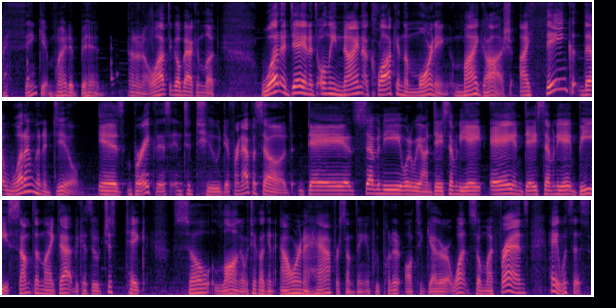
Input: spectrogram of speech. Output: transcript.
I think it might have been. I don't know. We'll have to go back and look. What a day, and it's only nine o'clock in the morning. My gosh. I think that what I'm to do is break this into two different episodes. Day 70, what are we on? Day 78A and day 78B, something like that, because it would just take so long. It would take like an hour and a half or something if we put it all together at once. So, my friends, hey, what's this?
